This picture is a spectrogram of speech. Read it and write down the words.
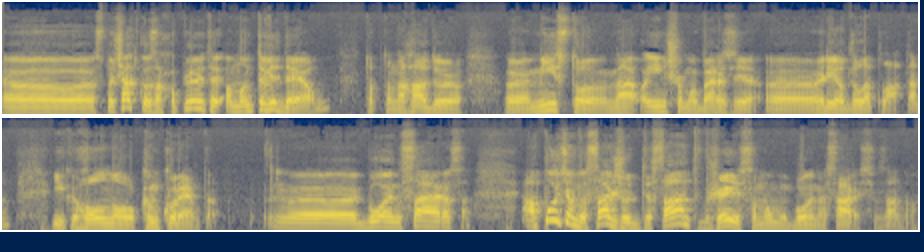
Е, Спочатку захоплюють Монтевідео, тобто нагадую, е, місто на іншому березі Ріо де ла Плата, і головного конкурента Буенос-Айреса, а потім висаджують десант вже і самому Буенос-Айресі заново.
